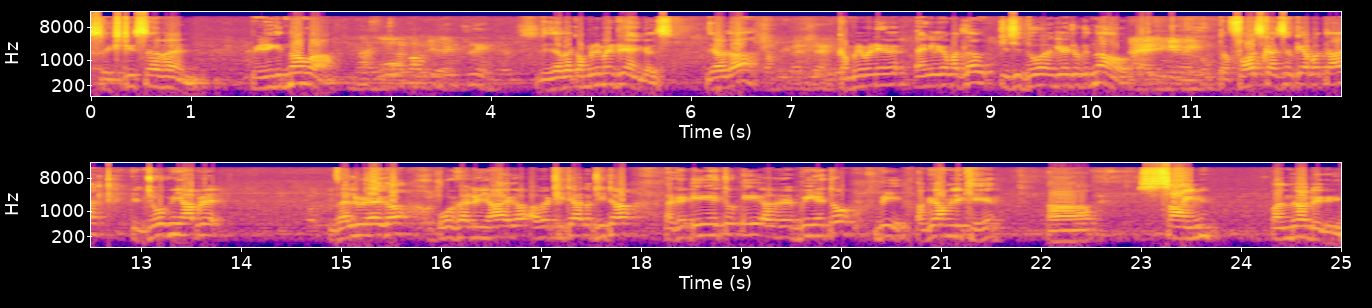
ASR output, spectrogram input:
67 पेनिंग कितना हुआ? वो complementary angles the complementary angle का मतलब किसी दो एंगल जो कितना हो? तो फ़र्स्ट कंसेप्ट क्या बताए? कि जो भी यहाँ पे वैल्यू रहेगा, वो वैल्यू यहाँ आएगा। अगर थीटा है तो थीटा, अगर ए है तो ए अगर बी है तो बी अगर हम लिखे साइन पंद्रह डिग्री।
